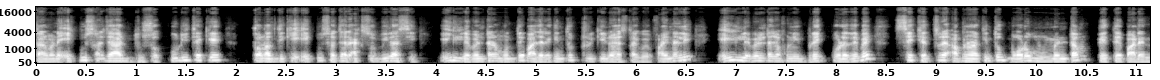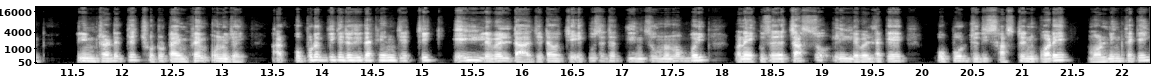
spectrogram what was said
তার মানে একুশ হাজার দুশো কুড়ি থেকে তলার দিকে একুশ হাজার একশো বিরাশি, এই লেভেলটার মধ্যে বাজারে কিন্তু ট্রিকি নয়েস থাকবে। ফাইনালি এই লেভেলটা যখনই ব্রেক করে দেবে, সেক্ষেত্রে আপনারা কিন্তু বড় মুভমেন্টাম পেতে পারেন। ইন্ট্রাডেতে ছোট টাইম ফ্রেম অনুযায়ী। আর উপরের দিকে যদি দেখেন যে ঠিক এই লেভেলটা যেটা হচ্ছে একুশ হাজার তিনশো উননব্বই মানে একুশ হাজার চারশো, এই লেভেলটাকে ওপর যদি সাস্টেন করে মর্নিং থেকেই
